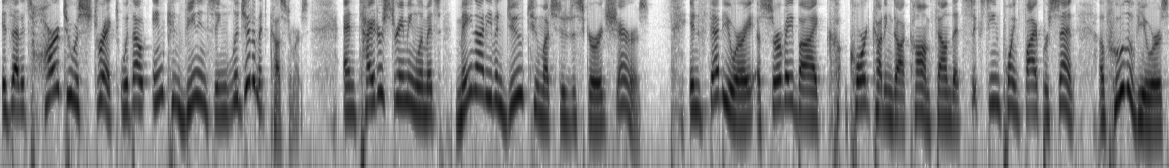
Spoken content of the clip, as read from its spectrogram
is that it's hard to restrict without inconveniencing legitimate customers, and tighter streaming limits may not even do too much to discourage sharers. In February, a survey by cordcutting.com found that 16.5% of Hulu viewers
